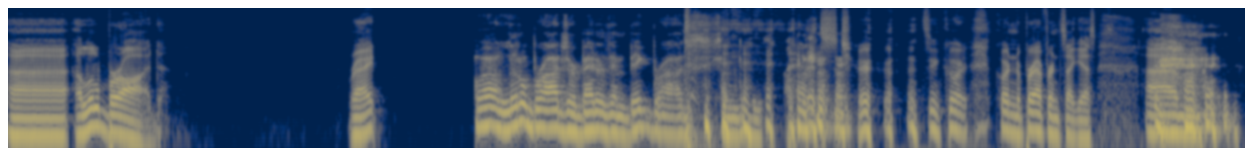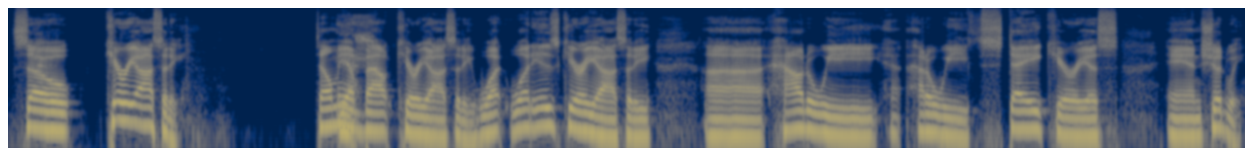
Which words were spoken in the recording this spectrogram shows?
uh, a little broad, right? Well, little broads are better than big broads some. That's true. It's according, according to preference, I guess. Um, so, curiosity. Tell me Yes. about curiosity. What what is curiosity? Uh, how do we how do we stay curious, and should we?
